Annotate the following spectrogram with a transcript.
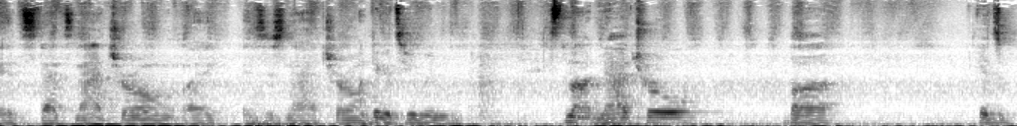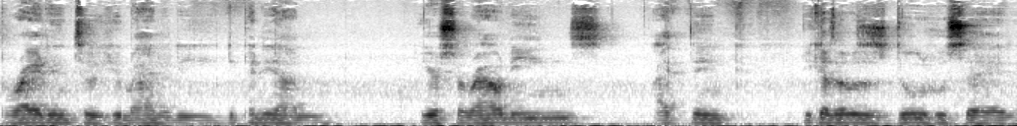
it's that's natural? Like, is this natural? I think it's human. It's not natural, but it's bred into humanity. Depending on your surroundings, I think because there was this dude who said,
